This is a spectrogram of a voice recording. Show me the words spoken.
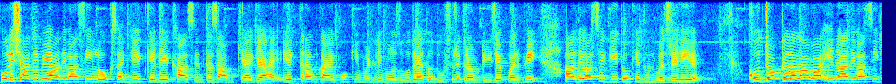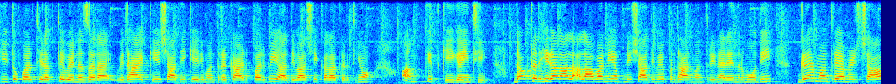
पूरी शादी में आदिवासी लोक संगीत के लिए खास इंतज़ाम किया गया है। एक तरफ़ गायकों की मंडली मौजूद है तो दूसरी तरफ़ डीजे पर भी आदिवासी गीतों की धुन बज रही है। खुद डॉक्टर अलावा इन आदिवासी गीतों पर थिरकते हुए नज़र आए। विधायक की शादी के निमंत्रण कार्ड पर भी आदिवासी कलाकृतियों अंकित की गई थी। डॉक्टर हीरालाल अलावा ने अपनी शादी में प्रधानमंत्री नरेंद्र मोदी, गृह मंत्री अमित शाह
